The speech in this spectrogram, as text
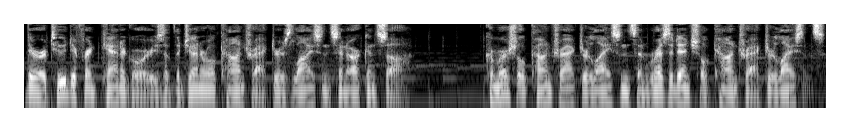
There are two different categories of the general contractor's license in Arkansas. Commercial contractor license and residential contractor license.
